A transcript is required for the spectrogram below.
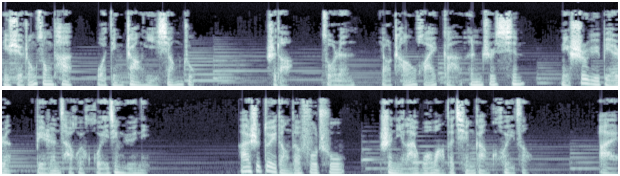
你雪中送炭，我定仗义相助。是的，做人要常怀感恩之心，你施于别人，别人才会回敬于你。爱是对等的付出，是你来我往的情感馈赠。爱，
